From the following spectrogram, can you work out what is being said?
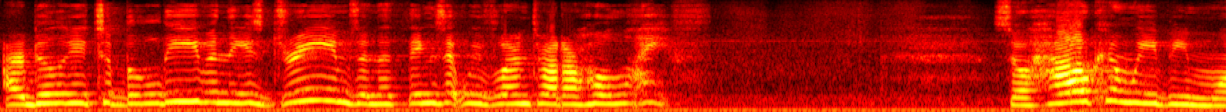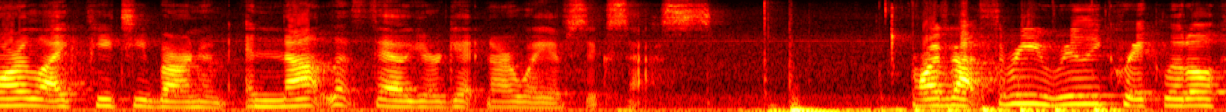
Our ability to believe in these dreams and the things that we've learned throughout our whole life. So, how can we be more like P.T. Barnum and not let failure get in our way of success? Well, I've got three really quick little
